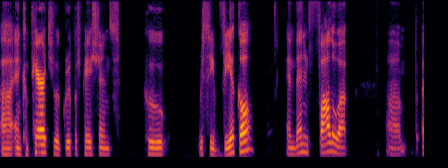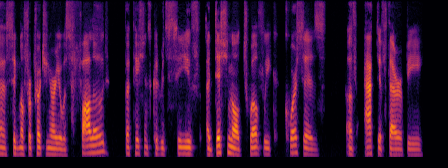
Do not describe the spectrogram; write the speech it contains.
uh, and compared to a group of patients who received vehicle. And then in follow up, um, a signal for proteinuria was followed, but patients could receive additional 12 week courses of active therapy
